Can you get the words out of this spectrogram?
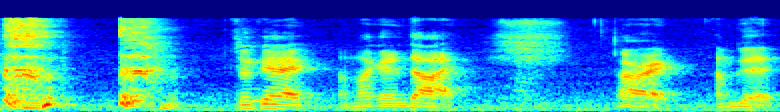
it's okay. I'm not gonna die. Alright, I'm good.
